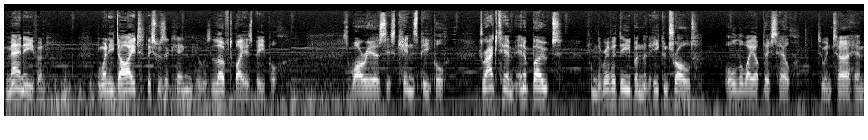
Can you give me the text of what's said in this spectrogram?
men even. And when he died, this was a king who was loved by his people. His warriors, his kinspeople, dragged him in a boat from the River Deben that he controlled all the way up this hill to inter him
